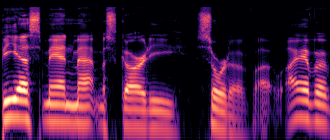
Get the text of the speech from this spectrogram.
BS man Matt Moscardi. sort of. Uh, I have a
